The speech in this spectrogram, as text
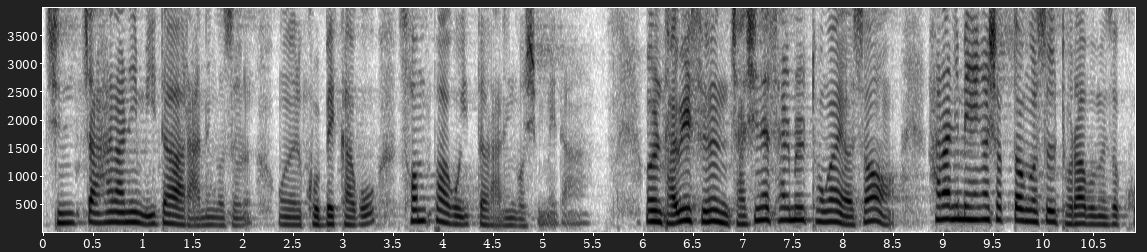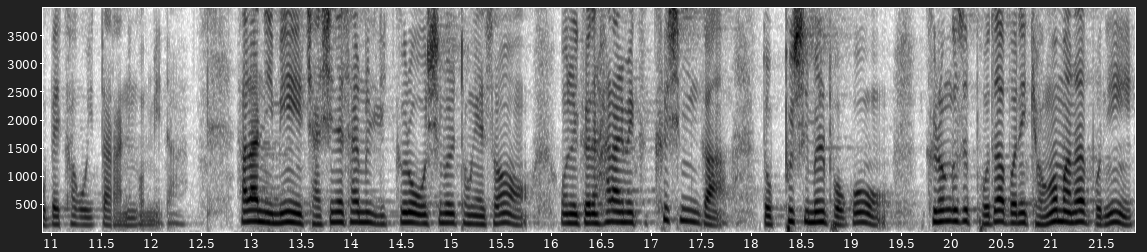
진짜 하나님이다라는 것을 오늘 고백하고 선포하고 있다라는 것입니다. 오늘 다윗은 자신의 삶을 통하여서 하나님이 행하셨던 것을 돌아보면서 고백하고 있다라는 겁니다. 하나님이 자신의 삶을 이끌어 오심을 통해서 오늘 그는 하나님의 그 크심과 높으심을 보고 그런 것을 보다 보니 경험하다 보니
